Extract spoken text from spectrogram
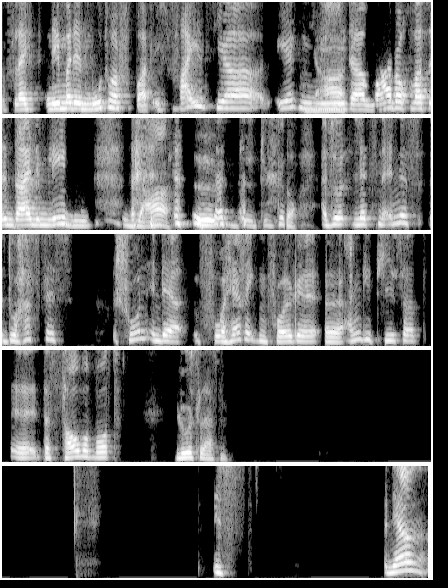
Vielleicht nehmen wir den Motorsport. Ich weiß ja irgendwie, ja. da war doch was in deinem Leben. Ja, äh, genau. Also letzten Endes, du hast es schon in der vorherigen Folge äh, angeteasert, äh, das Zauberwort loslassen. Ist ja,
